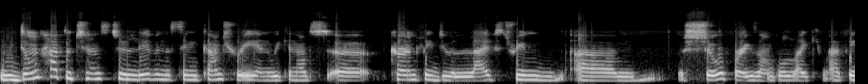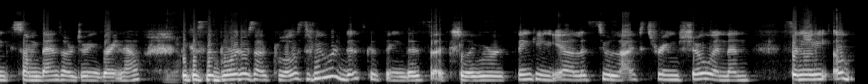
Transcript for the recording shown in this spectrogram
we don't have the chance to live in the same country, and we cannot uh, currently do a live stream um, show, for example, like I think some bands are doing right now, yeah. because the borders are closed. We were discussing this actually. We were thinking, yeah, let's do a live stream show, and then suddenly, oh,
